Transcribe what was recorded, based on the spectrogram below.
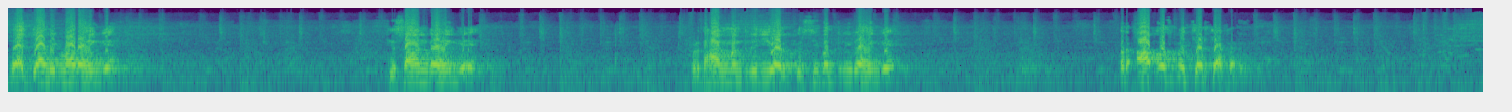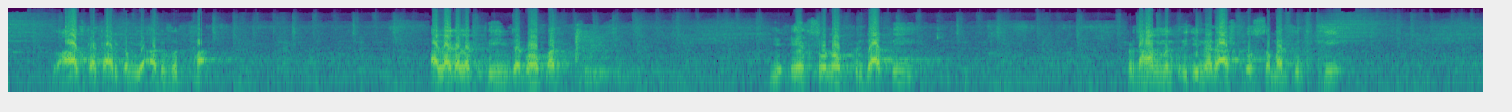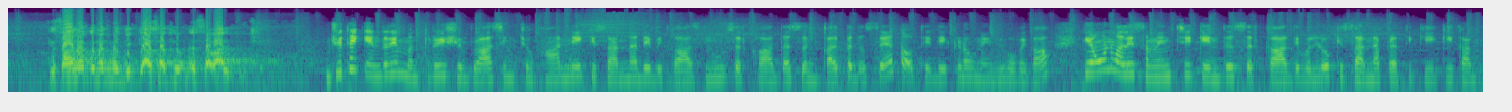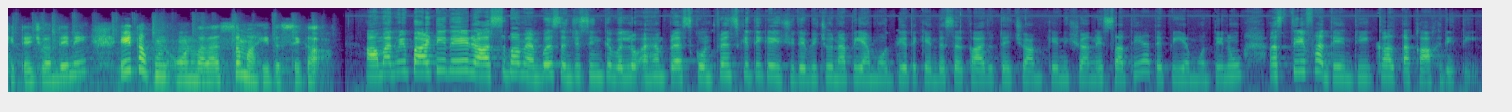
वैज्ञानिक वहाँ रहेंगे, किसान रहेंगे, प्रधानमंत्री जी और कृषि मंत्री रहेंगे, और आपस में चर्चा करेंगे। तो आज का कार्यक्रम ये अद्भुत था। अलग अलग तीन जगहों पर ये 109 प्रजाति प्रधानमंत्री जी ने राष्ट्र को समर्पित की किसानों के मन में जिज्ञासा थी उन्हें सवाल पूछे ਜਿੱਥੇ ਕੇਂਦਰੀ ਮੰਤਰੀ ਸ਼ਿਵਰਾਜ ਸਿੰਘ ਚੌਹਾਨ ਨੇ ਕਿਸਾਨਾਂ ਦੇ ਵਿਕਾਸ ਨੂੰ ਸਰਕਾਰ ਦਾ ਸੰਕਲਪ ਦੱਸਿਆ ਤਾਂ ਉੱਥੇ ਦੇਖਣਾ ਉਹਨੇ ਵੀ ਹੋਵੇਗਾ ਕਿ ਆਉਣ ਵਾਲੇ ਸਮੇਂ 'ਚ ਕੇਂਦਰ ਸਰਕਾਰ ਦੇ ਵੱਲੋਂ ਕਿਸਾਨਾਂ ਪ੍ਰਤੀ ਕੀ ਕੀ ਕੰਮ ਕੀਤੇ ਜਾਂਦੇ ਨੇ ਇਹ ਤਾਂ ਹੁਣ ਆਉਣ ਵਾਲਾ ਸਮਾਂ ਹੀ ਦੱਸੇਗਾ ਆਮ ਆਦਮੀ ਪਾਰਟੀ ਦੇ ਰਾਜ ਸਭਾ ਮੈਂਬਰ ਸੰਜੇ ਸਿੰਘ ਦੇ ਵੱਲੋਂ ਅਹਿਮ ਪ੍ਰੈਸ ਕਾਨਫਰੰਸ ਕੀਤੀ ਗਈ, ਜਿਹਦੇ ਵਿੱਚ ਉਹਨਾਂ ਪੀਐਮ ਮੋਦੀ ਅਤੇ ਕੇਂਦਰ ਸਰਕਾਰ ਉੱਤੇ ਜੰਮ ਕੇ ਨਿਸ਼ਾਨੇ ਸਾਧੇ ਅਤੇ ਪੀਐਮ ਮੋਦੀ ਨੂੰ ਅਸਤੀਫਾ ਦੇਣ ਦੀ ਗੱਲ ਤੱਕ ਆਖ ਦਿੱਤੀ।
